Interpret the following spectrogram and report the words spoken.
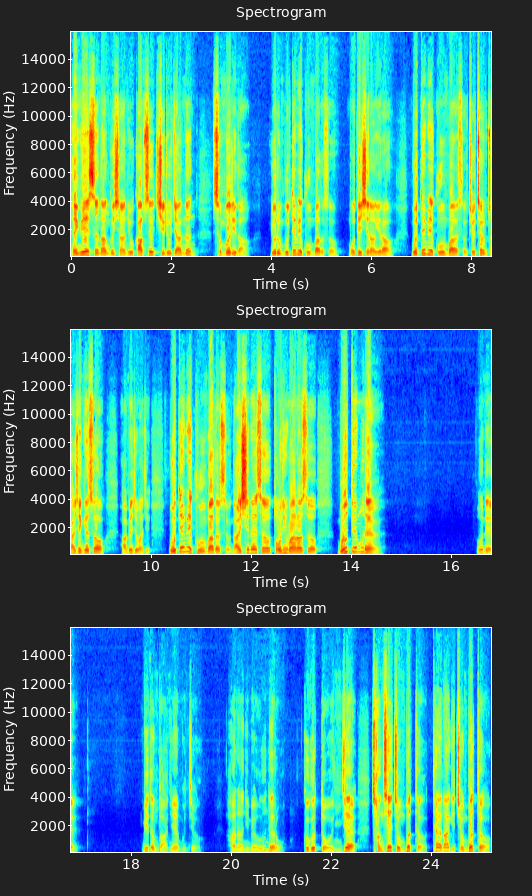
행위에서 난 것이 아니고 값을 치르지 않는 선물이다. 여러분 뭐 때문에 구원받았어? 모태 신앙이라 뭐 때문에 구원받았어? 저처럼 잘생겨서 아멘 좀 하지. 뭐 때문에 구원받았어? 날씬해서 돈이 많아서 뭐 때문에? 은혜 믿음도 아니에요 먼저 하나님의 은혜로 그것도 언제 창세 전부터 태어나기 전부터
